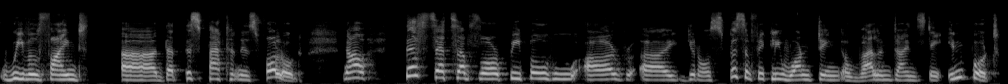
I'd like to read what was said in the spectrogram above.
we will find uh, that this pattern is followed. Now, this sets up for people who are, uh, you know, specifically wanting a Valentine's Day input.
